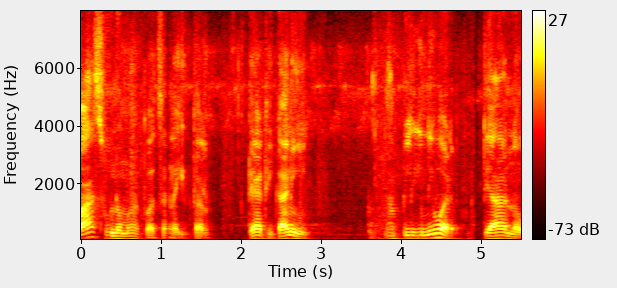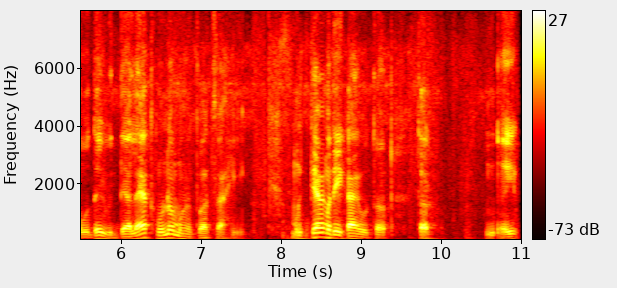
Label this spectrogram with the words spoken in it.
पास होणं महत्त्वाचं नाही तर त्या ठिकाणी आपली निवड त्या नवोदय विद्यालयात होणं महत्त्वाचं आहे. मग त्यामध्ये काय होतं? तर एक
